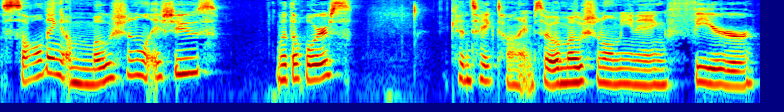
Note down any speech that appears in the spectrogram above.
solving emotional issues with a horse can take time. So, emotional meaning fear,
